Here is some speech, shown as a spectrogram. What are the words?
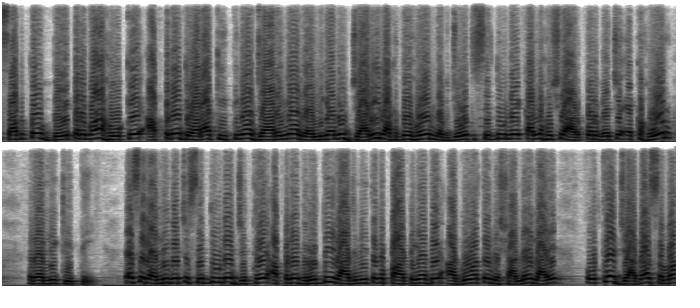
ਸਭ ਤੋਂ ਬੇਪਰਵਾਹ ਹੋ ਕੇ ਆਪਣੇ ਦੁਆਰਾ ਕੀਤੀਆਂ ਜਾ ਰਹੀਆਂ ਰੈਲੀਆਂ ਨੂੰ ਜਾਰੀ ਰੱਖਦੇ ਹੋਏ ਨਵਜੋਤ ਸਿੱਧੂ ਨੇ ਕੱਲ ਹੁਸ਼ਿਆਰਪੁਰ ਵਿੱਚ ਇੱਕ ਹੋਰ ਰੈਲੀ ਕੀਤੀ। ਇਸ ਰੈਲੀ ਵਿੱਚ ਸਿੱਧੂ ਨੇ ਜਿੱਥੇ ਆਪਣੇ ਵਿਰੋਧੀ ਰਾਜਨੀਤਿਕ ਪਾਰਟੀਆਂ ਦੇ ਆਗੂਆਂ ਤੇ ਨਿਸ਼ਾਨੇ ਲਾਏ ਉੱਥੇ ਜ਼ਿਆਦਾ ਸਮਾਂ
